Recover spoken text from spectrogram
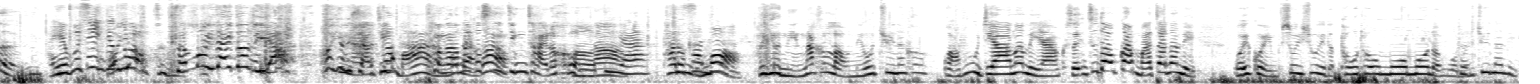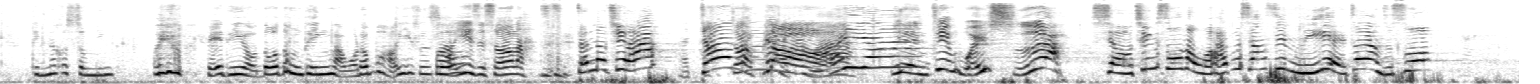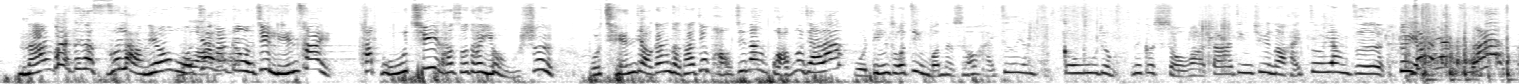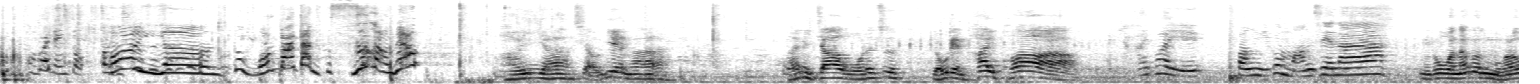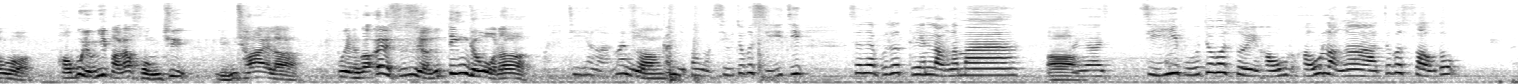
哎呀，不信就说。怎么会在这里啊？哎呦，小金，干嘛？刚刚那个是精彩的很呐。对呀，他什么？哎呀，你那个老牛去那个寡妇家那里呀？谁知道干嘛在那里鬼鬼祟祟的、偷偷摸摸的？我们去那里听那个声音。哎呀，别提有多动听了，我都不好意思说。不好意思说了，真的去啊？真的骗你干嘛？哎呀，眼见为实啊！小青说的，我还不相信，你也这样子说，难怪这个死老牛，我叫他跟我去淋菜，他不去，他说他有事，我前脚刚走，他就跑去那个寡妇家啦。我听说进门的时候还这样子勾着那个手啊，搭进去呢，还这样子，对呀，这样子啊，快点走！哎呀，个王八蛋，个死老娘！哎呀，小燕啊，来你家我都是。有点害怕，害怕也帮一个忙先啊。你给我那个母老虎，好不容易把它哄去淋菜了，不能够二十四小时盯着我的。这样啊，那你赶紧帮我修这个洗衣机，现在不是天冷了吗？啊，哎呀，洗衣服这个水好好冷啊，这个手都。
